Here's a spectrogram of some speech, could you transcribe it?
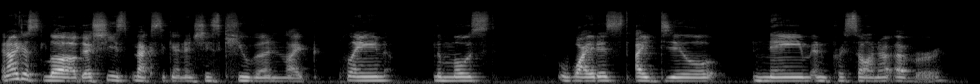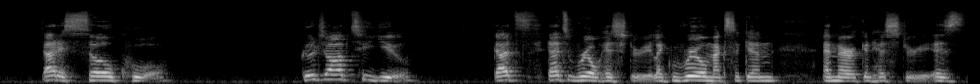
And I just love that she's Mexican and she's Cuban, like playing the most whitest ideal name and persona ever. That is so cool. Good job to you. That's that's real history, like real Mexican American history is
